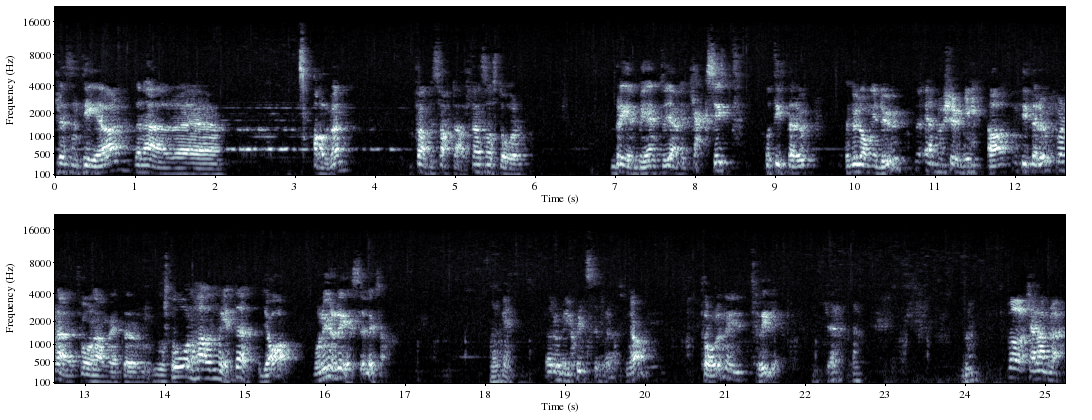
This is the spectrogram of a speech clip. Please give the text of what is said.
presenterar den här eh, alven framför svartalfen som står bredbent och jävligt kaxigt och tittar upp. Hur lång är du? 1,20. Ja, tittar upp på den här 2,5 meter. Två och en halv meter. Ja, hon är ju en rese liksom. Okej. Ja, de är skitstora. Ja. Trollen är ju tre. Vad kan hamra?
